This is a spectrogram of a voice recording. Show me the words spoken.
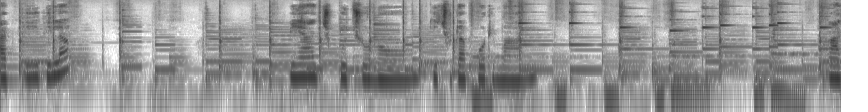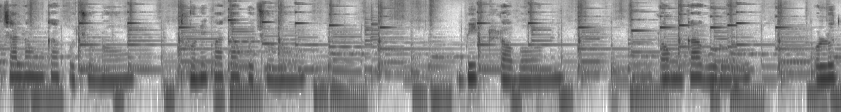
আর দিয়ে দিলাম পেঁয়াজ কুচুনো কিছুটা পরিমাণ, কাঁচা লঙ্কা কুচুনো, ধনে পাতা কুচুনো, বিট লবণ, লঙ্কা গুঁড়ো, হলুদ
